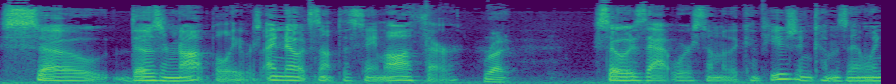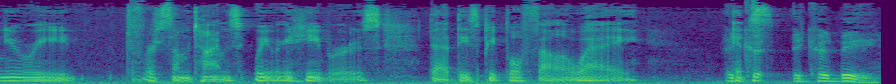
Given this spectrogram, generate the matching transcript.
So those are not believers. I know it's not the same author. Right. So is that where some of the confusion comes in when you read? For sometimes we read Hebrews that these people fell away. It It's- could it could be.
